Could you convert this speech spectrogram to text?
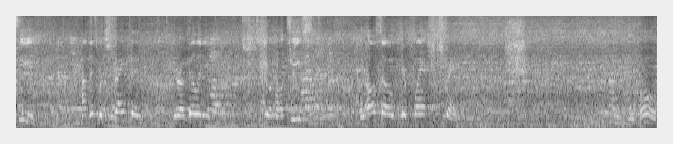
see how this would strengthen your ability to do a Maltese and also your planche strength. And hold.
